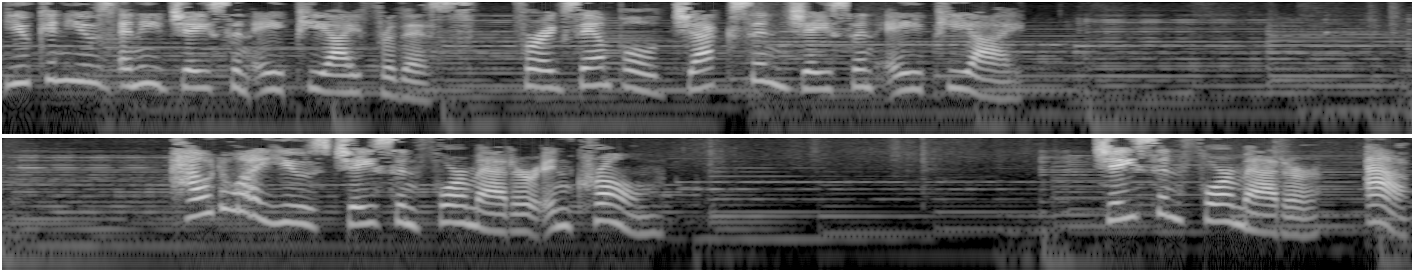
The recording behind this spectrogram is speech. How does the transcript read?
You can use any JSON API for this, for example Jackson JSON API. How do I use JSON Formatter in Chrome? JSON Formatter, app.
